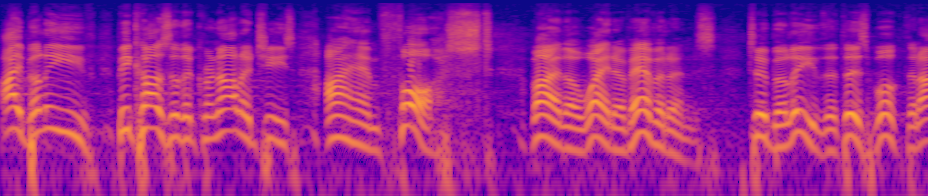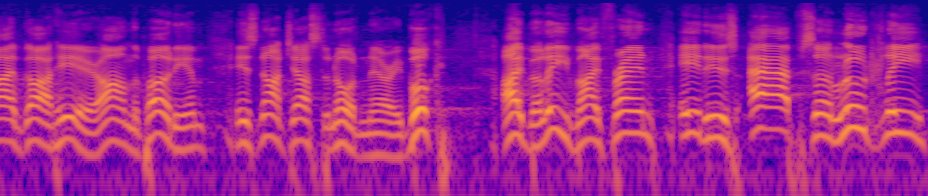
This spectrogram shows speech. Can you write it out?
I believe because of the chronologies. I am forced by the weight of evidence to believe that this book that I've got here on the podium is not just an ordinary book. I believe, my friend, it is absolutely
